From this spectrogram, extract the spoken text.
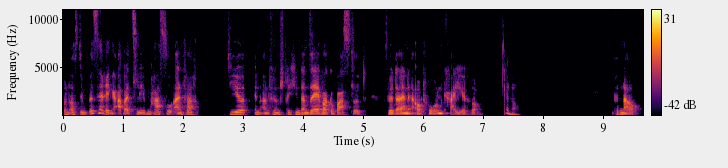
und aus dem bisherigen Arbeitsleben, hast du einfach dir in Anführungsstrichen dann selber gebastelt für deine Autorenkarriere. Genau. Genau.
